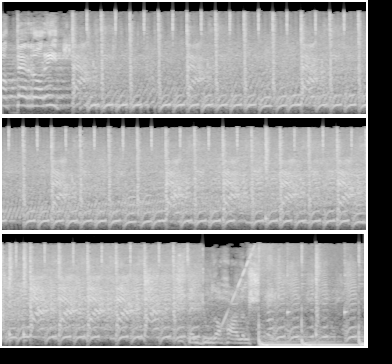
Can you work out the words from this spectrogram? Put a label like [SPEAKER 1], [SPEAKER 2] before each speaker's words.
[SPEAKER 1] los terroristas.
[SPEAKER 2] Harlem Shake.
